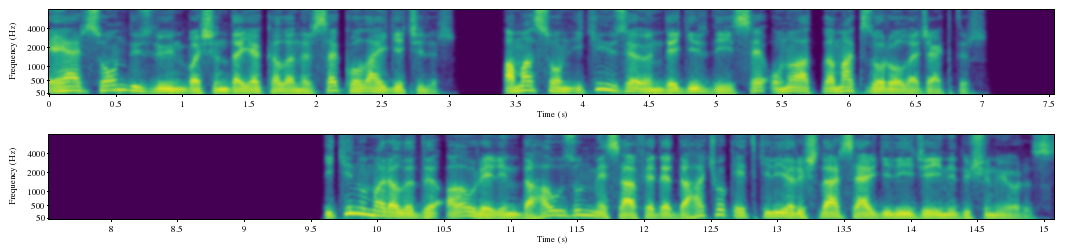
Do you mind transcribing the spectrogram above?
Eğer son düzlüğün başında yakalanırsa kolay geçilir. Ama son 200'e önde girdiyse onu atlamak zor olacaktır. 2 numaralı The Aurel'in daha uzun mesafede daha çok etkili yarışlar sergileyeceğini düşünüyoruz.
